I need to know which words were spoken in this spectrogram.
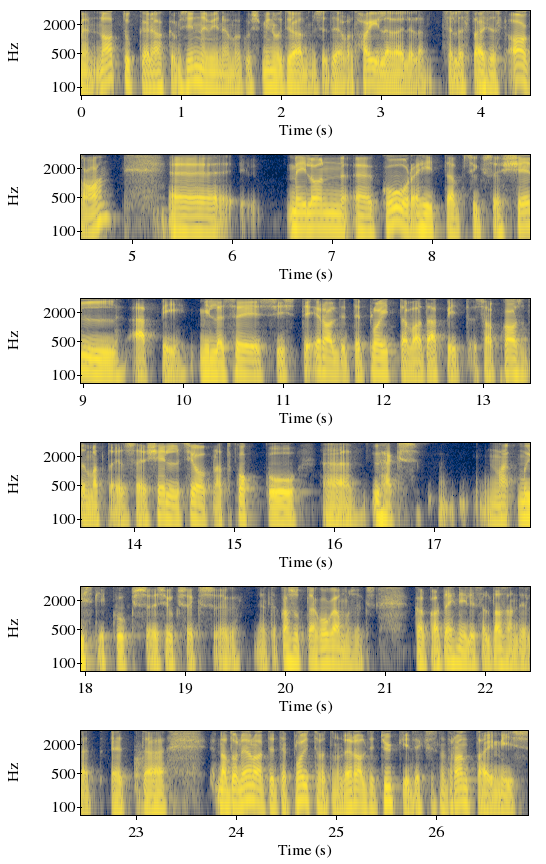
me natukene hakkame sinna minema, kus minu teadmised jäävad high level'ile sellest asjast, aga äh, meil on, äh, Core ehitab sihukese shell äpi, mille sees siis te, eraldi deploy tavad äpid saab kaasa tõmmata ja see shell seob nad kokku äh, üheks mõistlikuks sihukeseks nii-öelda kasutajakogemuseks ka, ka tehnilisel tasandil, et, et nad on eraldi deploy tavad, nad on eraldi tükid, ehk siis nad runtime'is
